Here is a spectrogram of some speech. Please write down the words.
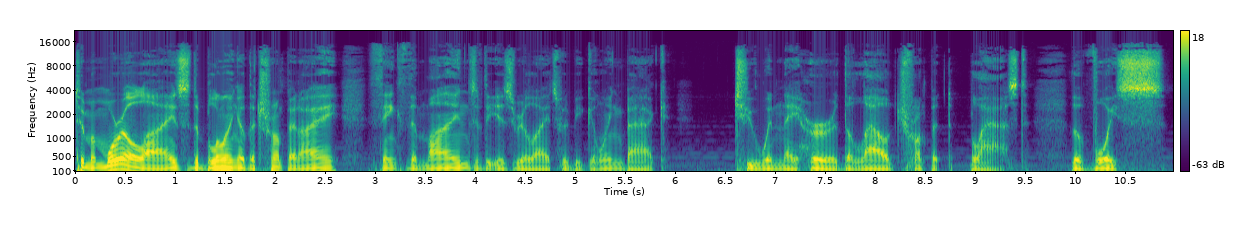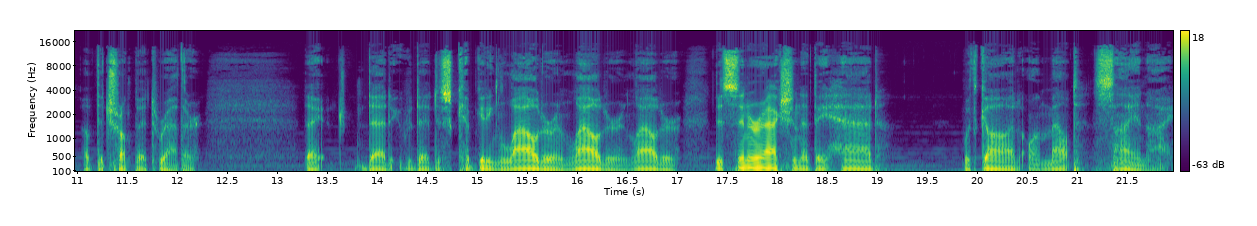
to memorialize the blowing of the trumpet, I think the minds of the Israelites would be going back to when they heard the loud trumpet blast, the voice of the trumpet, rather that that that just kept getting louder and louder and louder. This interaction that they had with God on Mount Sinai.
